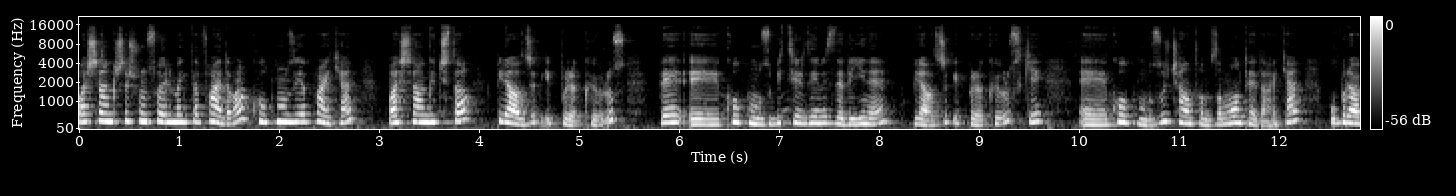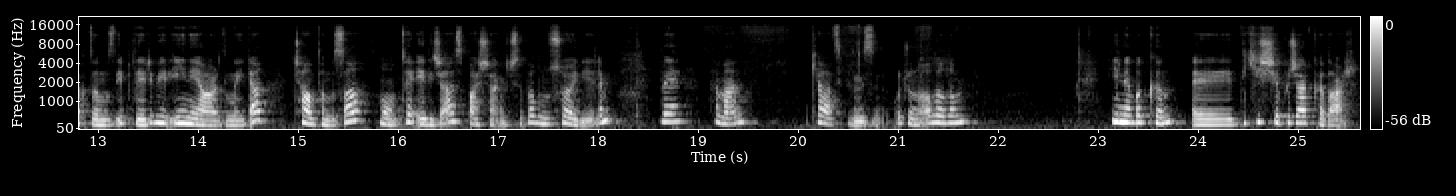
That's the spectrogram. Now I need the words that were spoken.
Başlangıçta şunu söylemekte fayda var. Kulpumuzu yaparken başlangıçta birazcık ip bırakıyoruz. Ve e, kulpumuzu bitirdiğimizde de yine birazcık ip bırakıyoruz ki e, kulpumuzu çantamıza monte ederken bu bıraktığımız ipleri bir iğne yardımıyla çantamıza monte edeceğiz. Başlangıçta da bunu söyleyelim. Ve hemen kağıt ipimizin ucunu alalım. Yine bakın e, dikiş yapacak kadar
